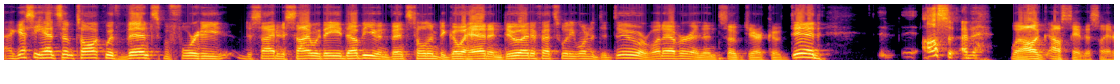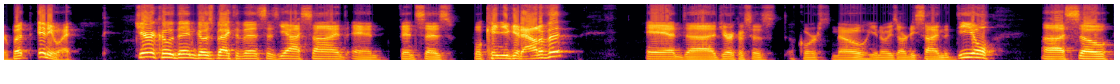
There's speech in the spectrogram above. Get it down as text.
I guess he had some talk with Vince before he decided to sign with AEW, and Vince told him to go ahead and do it if that's what he wanted to do or whatever. And then so Jericho did. Also, well, I'll, I'll say this later, but anyway, Jericho then goes back to Vince, and says, "Yeah, I signed," and Vince says, "Well, can you get out of it?" And uh, Jericho says, of course, no. You know, he's already signed the deal. Uh, so,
